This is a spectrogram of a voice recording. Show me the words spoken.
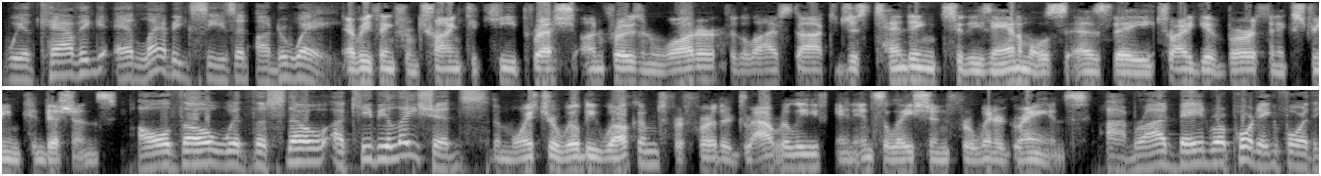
with calving and lambing season underway. everything from trying to keep fresh, unfrozen water for the livestock to just tending to these animals as they try to give birth in extreme conditions. Although with the snow accumulations, The moisture will be welcomed for further drought relief and insulation for winter grains. I'm Rod Bain reporting for the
